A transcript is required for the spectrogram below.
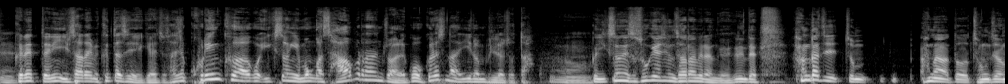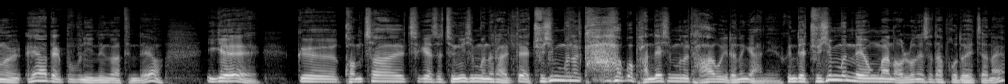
예. 그랬더니 이 사람이 그때서 얘기하죠. 사실 코링크하고 익성이 뭔가 사업을 하는 줄 알고 그래서 난 이름 빌려줬다. 어. 그 익성에서 소개해 준 사람이라는 거예요. 그런데 한 가지 좀 하나 더 정정을 해야 될 부분이 있는 것 같은데요. 이게 그 검찰 측에서 증인 신문을 할 때 주신문을 다 하고 반대 신문을 다 하고 이러는 게 아니에요. 근데 주신문 내용만 언론에서 다 보도했잖아요.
